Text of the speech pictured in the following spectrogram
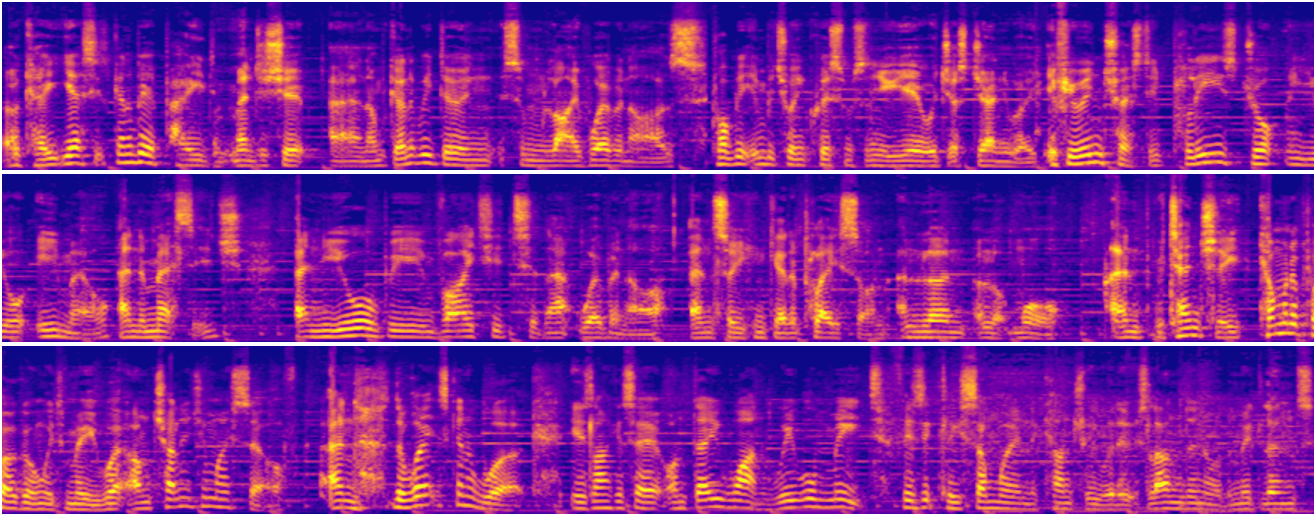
Okay, yes, it's going to be a paid mentorship, and I'm going to be doing some live webinars probably in between Christmas and New Year or just January. If you're interested, please drop me your email and a message and you will be invited to that webinar and so you can get a place on and learn a lot more and potentially come on a program with me where I'm challenging myself and the way it's going to work is like I say on day one we will meet physically somewhere in the country whether it's London or the Midlands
